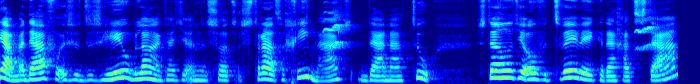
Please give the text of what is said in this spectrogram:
Ja, maar daarvoor is het dus heel belangrijk dat je een soort strategie maakt daarnaartoe. Stel dat je over twee weken daar gaat staan.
